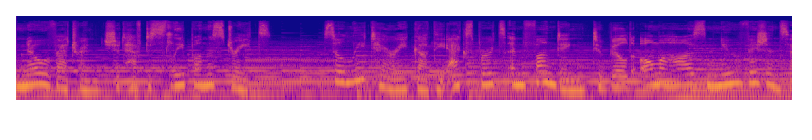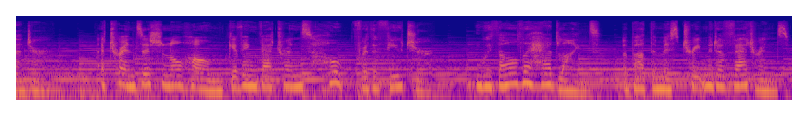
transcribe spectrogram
no veteran should have to sleep on the streets. So Lee Terry got the experts and funding to build Omaha's New Visions Center, a transitional home giving veterans hope for the future. With all the headlines about the mistreatment of veterans,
